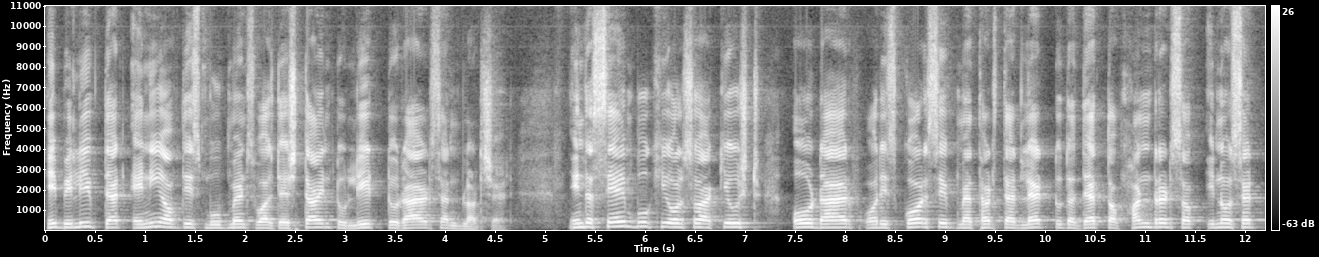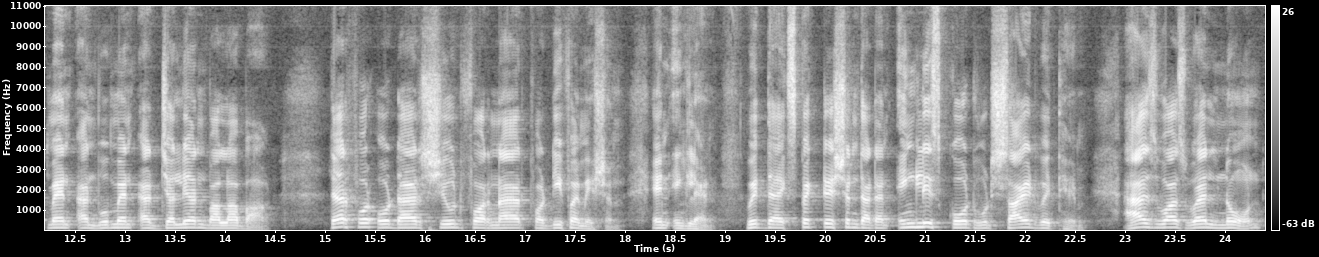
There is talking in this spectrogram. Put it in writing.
He believed that any of these movements was destined to lead to riots and bloodshed. In the same book, he also accused O'Dwyer for his coercive methods that led to the death of hundreds of innocent men and women at Jallianwala Bagh. Therefore, O'Dwyer sued for Nair for defamation in England with the expectation that an English court would side with him. As was well known,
